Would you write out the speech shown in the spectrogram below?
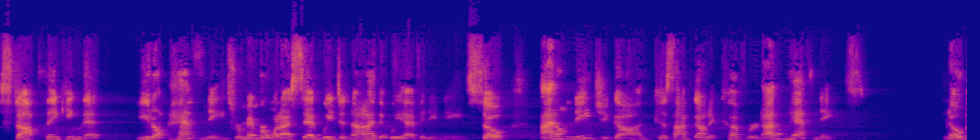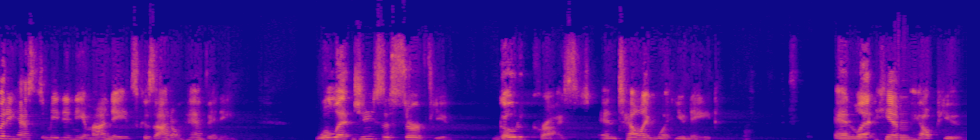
Stop thinking that you don't have needs. Remember what I said? We deny that we have any needs. So I don't need you, God, because I've got it covered. I don't have needs. Nobody has to meet any of my needs because I don't have any. Well, let Jesus serve you. Go to Christ and tell him what you need and let him help you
